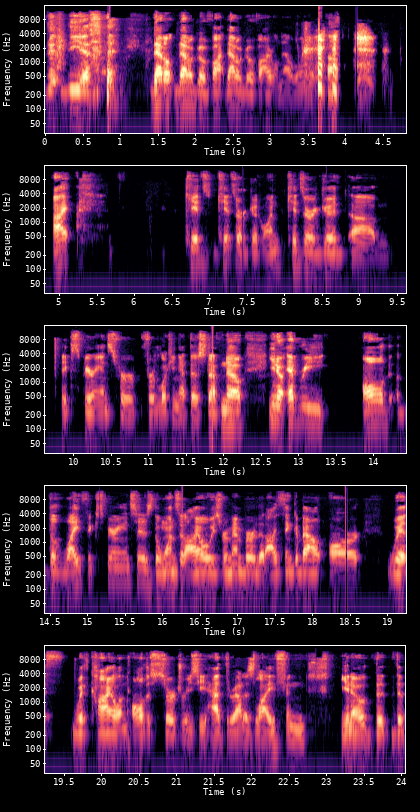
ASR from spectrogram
the the uh, that'll that'll go vi- that'll go viral now, won't it? Um, I kids kids are a good one. Kids are a good um, experience for for looking at those stuff. No, you know every all the life experiences, the ones that I always remember that I think about are with with Kyle and all the surgeries he had throughout his life, and you know the the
